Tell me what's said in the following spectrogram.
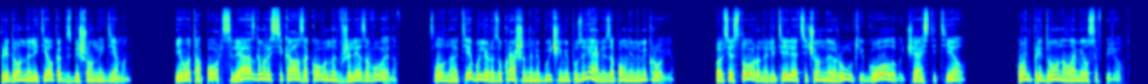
Придон налетел, как взбешенный демон. Его топор с лязгом рассекал закованных в железо воинов, словно те были разукрашенными бычьими пузырями, заполненными кровью. Во все стороны летели отсеченные руки, головы, части тел. Конь Придона ломился вперед.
